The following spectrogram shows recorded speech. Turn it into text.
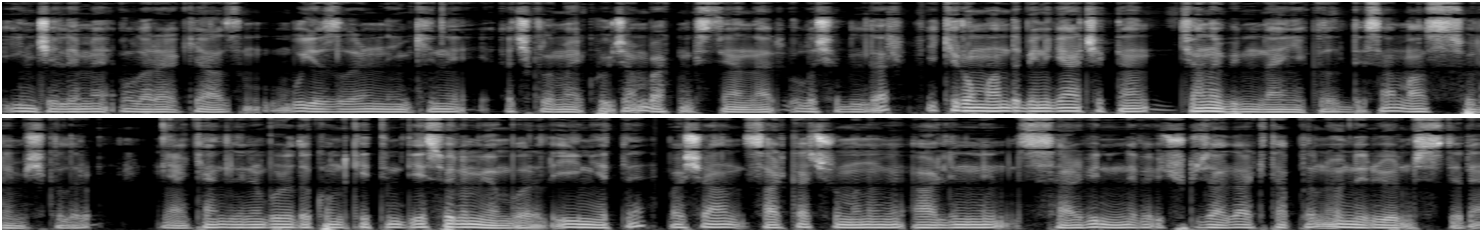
inceleme olarak yazdım. Bu yazıların linkini açıklamaya koyacağım. Bakmak isteyenler ulaşabilirler. İki romanda beni gerçekten canı yakaladı desem az söylemiş kalırım. Yani kendilerini burada konuk ettim diye söylemiyorum bu arada. İyi niyetle. Başak'ın Sarkaç romanı ve Arlin'in Servin'ini ve Üç Güzeller kitaplarını öneriyorum sizlere.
